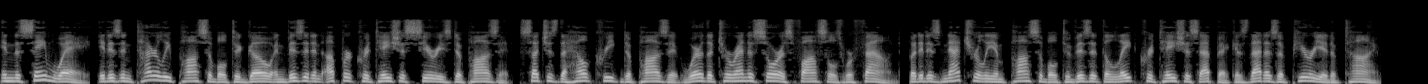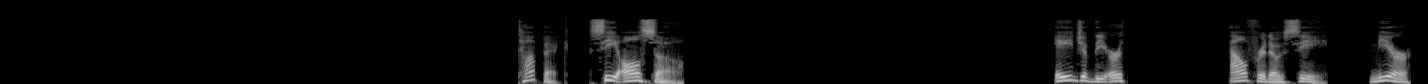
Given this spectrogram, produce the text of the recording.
In the same way, it is entirely possible to go and visit an Upper Cretaceous series deposit, such as the Hell Creek deposit where the Tyrannosaurus fossils were found, but it is naturally impossible to visit the Late Cretaceous epoch as that is a period of time. See also Age of the Earth Alfred O. C. Nier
